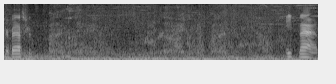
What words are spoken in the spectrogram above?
You bastard. Eat that.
